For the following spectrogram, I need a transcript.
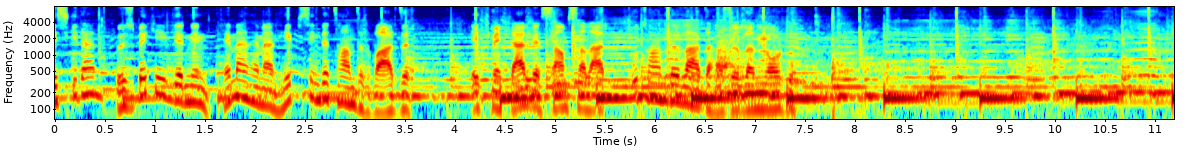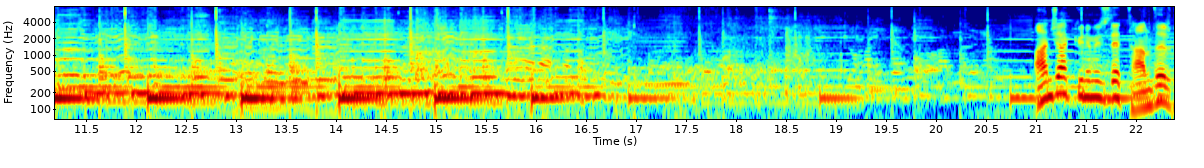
Eskiden Özbek evlerinin hemen hemen hepsinde tandır vardı. Ekmekler ve samsalar bu tandırlarda hazırlanıyordu. Ancak günümüzde tandır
